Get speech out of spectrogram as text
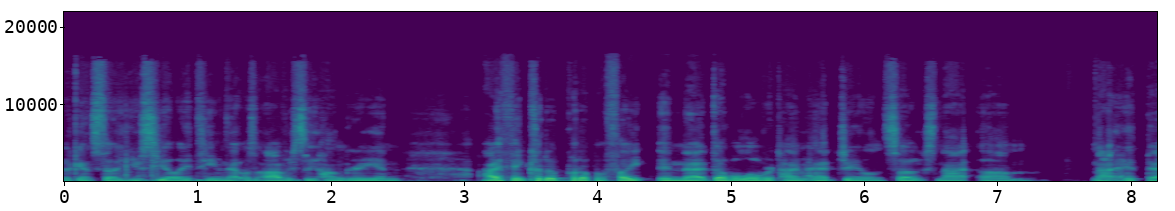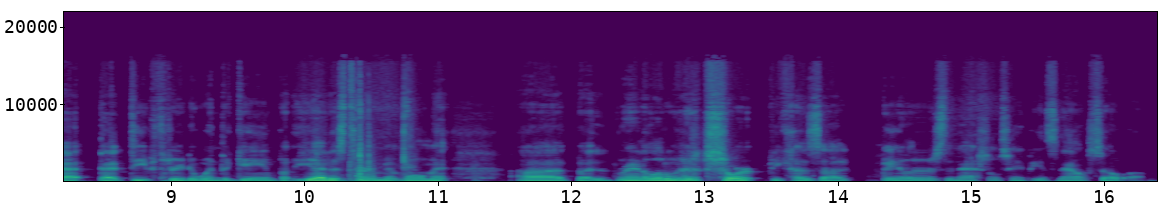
against a UCLA team that was obviously hungry and I think could have put up a fight in that double overtime had Jalen Suggs not um, not hit that that deep three to win the game. But he had his tournament moment, uh, but ran a little bit short because uh, Baylor is the national champions now. So um,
